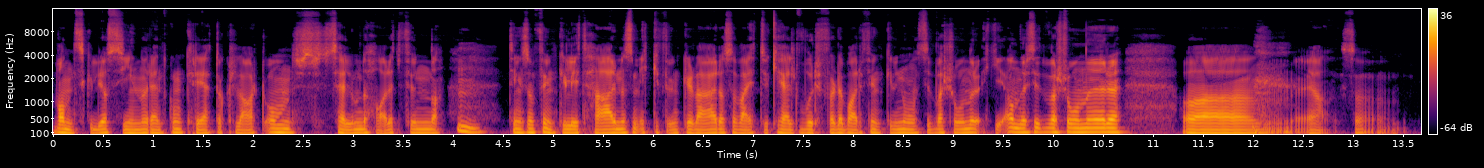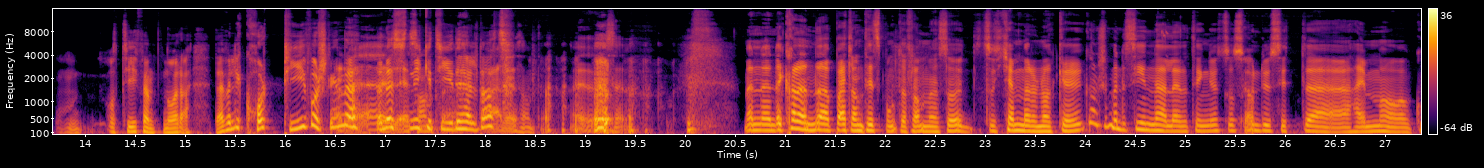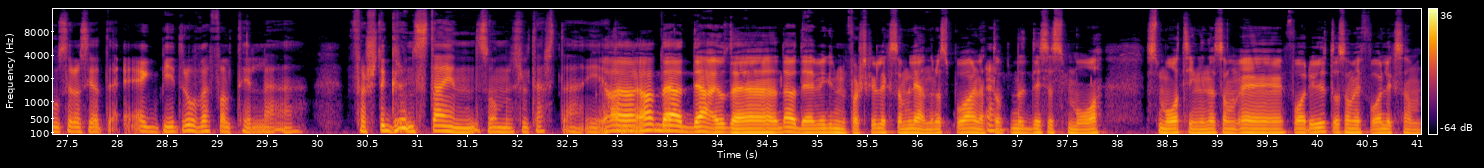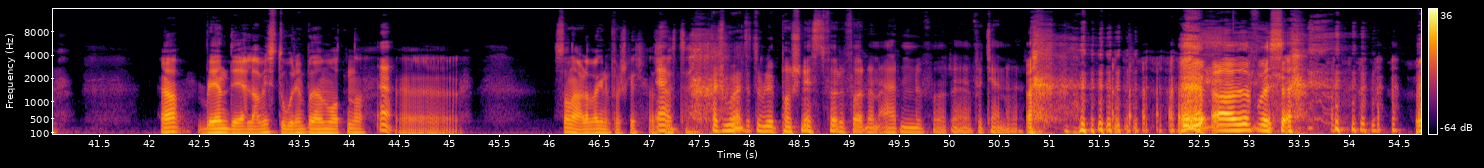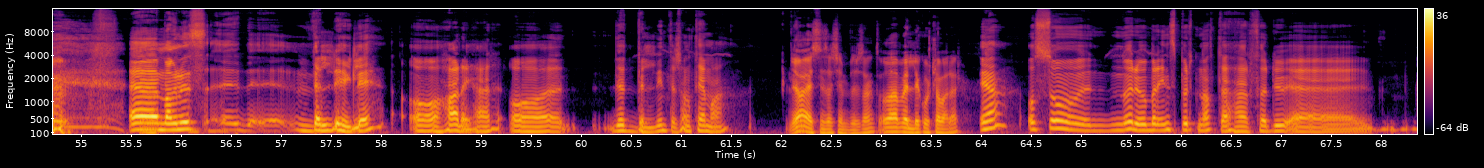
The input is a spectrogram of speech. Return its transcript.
vanskelig å si noe rent konkret og klart om, selv om du har et funn. da. Mm. Ting som funker litt her, men som ikke funker der, og så veit du ikke helt hvorfor det bare funker i noen situasjoner og ikke i andre situasjoner. Og ja, så Og 10-15 år Det er veldig kort tid i forskning, det! Det er nesten ikke tid i det hele tatt. Nei, det er sant, det. Det. Men eh, det kan hende på et eller annet tidspunkt der framme så, så, kommer det noe, kanskje medisin eller ting ut, så kan ja. du sitte hjemme og kose deg og si at jeg bidro i hvert fall til uh, første grunnsteinen som resulterte i Ja, ja, ja. Det, det, er det, det, er jo det vi grunnforskere liksom lener oss på, er nettopp ja. disse små, små tingene som vi får ut, og som vi får liksom Ja, bli en del av historien på den måten, da. Ja. Uh, Sånn er det å være grunnforsker. Ja, kanskje må du blir pensjonist før du får den æren du får uh, fortjener. ja, det får vi se. uh, Magnus, uh, veldig hyggelig å ha deg her. Og det er et veldig interessant tema. Ja, jeg syns det er kjempeinteressant. Og det er veldig koselig å være her. Ja, og så Nå er det jo bare innspurt natta her før du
